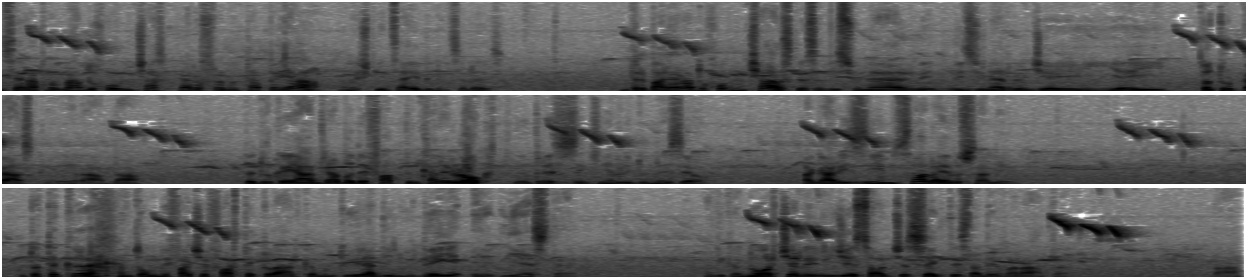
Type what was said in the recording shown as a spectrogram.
însă era problema duhovnicească care o frământa pe ea, în știința ei, bineînțeles. Întrebarea era duhovnicească, să viziunea, viziunea religiei ei tot trupească era, da? Pentru că ea întreabă de fapt în care loc trebuie să se închine lui Dumnezeu. La Garizim sau la Ierusalim? Cu toate că Domnul face foarte clar că mântuirea din iudei este, adică în orice religie sau orice sectă este adevărată. Da?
